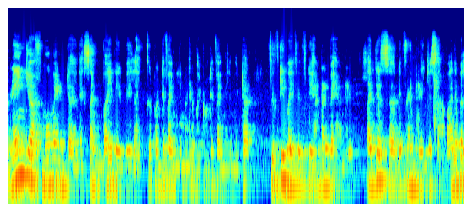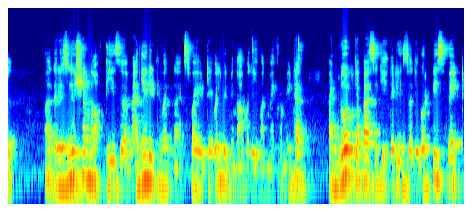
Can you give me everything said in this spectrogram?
range of movement in x and y will be like 25 millimeter by 25 millimeter 50 by 50, 100 by 100. Like this, uh, different ranges are available. Uh, the resolution of these uh, manually driven XY table will be normally 1 micrometer and load capacity that is uh, the workpiece weight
